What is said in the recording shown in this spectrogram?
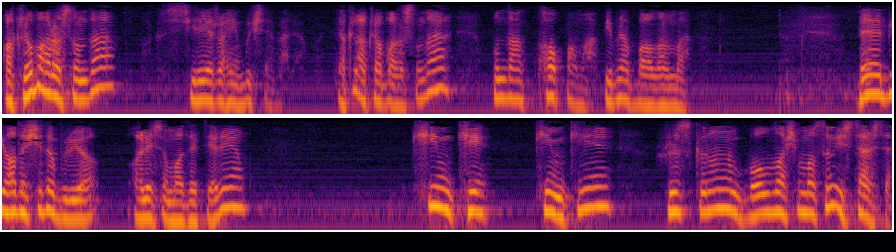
akraba arasında sile rahim bu işte böyle. Yakın akraba arasında bundan kopmama, birbirine bağlanma. Ve bir hadisi de buyuruyor Aleyhisselam Hazretleri kim ki kim ki rızkının bollaşmasını isterse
